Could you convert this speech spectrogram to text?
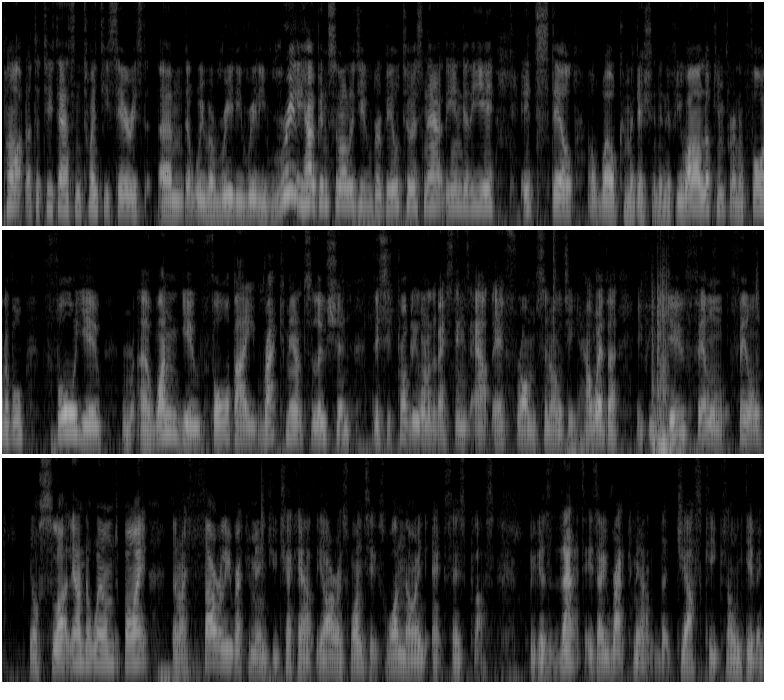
part of the 2020 series um, that we were really, really, really hoping Synology would reveal to us now at the end of the year, it's still a welcome addition. And if you are looking for an affordable 4U, uh, 1U 4 bay rack mount solution, this is probably one of the best things out there from Synology. However, if you do feel, feel you're slightly underwhelmed by it, then I thoroughly recommend you check out the RS1619 XS Plus because that is a rack mount that just keeps on giving.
